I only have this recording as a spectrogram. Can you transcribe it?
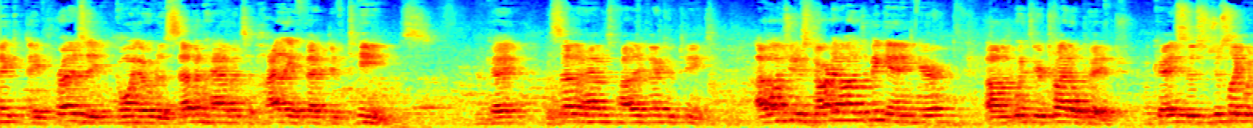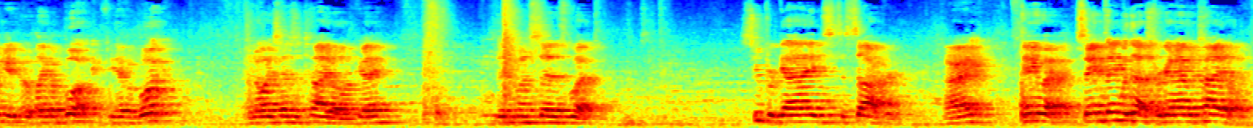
make a Prezi going over the seven habits of highly effective teams. Okay? The seven habits of highly effective teams. I want you to start out at the beginning here um, with your title page. Okay? So this is just like when you like a book. If you have a book, it always has a title, okay? This one says what? Super Guides to Soccer. Alright? Anyway, same thing with us. We're going to have a title.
